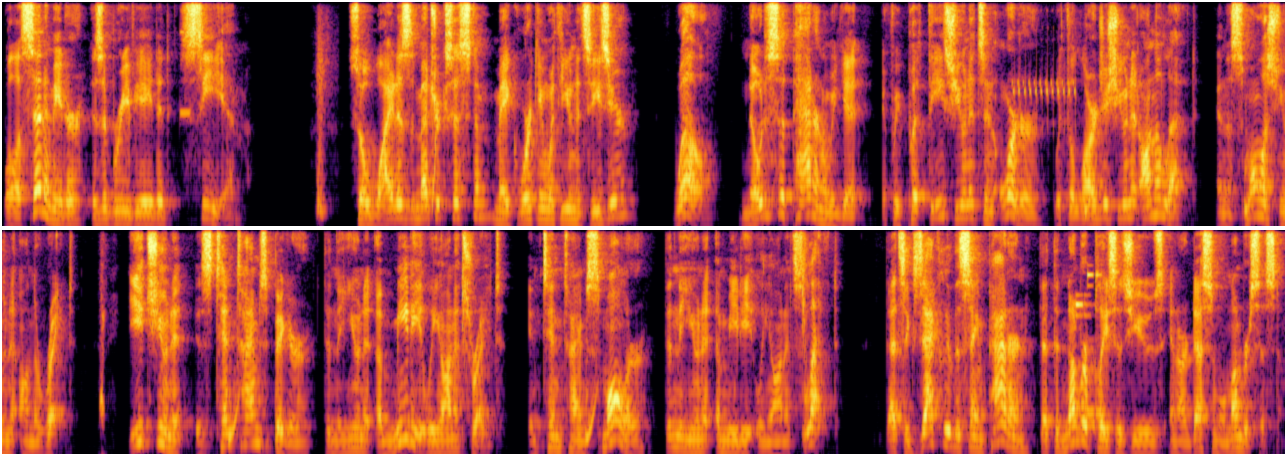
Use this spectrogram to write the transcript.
while a centimeter is abbreviated cm. So why does the metric system make working with units easier? Well, Notice the pattern we get if we put these units in order with the largest unit on the left and the smallest unit on the right. Each unit is 10 times bigger than the unit immediately on its right and 10 times smaller than the unit immediately on its left. That's exactly the same pattern that the number places use in our decimal number system.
